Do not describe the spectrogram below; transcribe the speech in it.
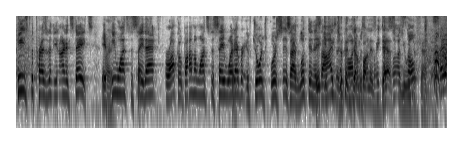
He's the president of the United States. If Right. he wants to say that, Barack Obama wants to say whatever. If George Bush says, I looked in his If he eyes took and a thought he took a dump was on his great, desk, you would defend it. Say it.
